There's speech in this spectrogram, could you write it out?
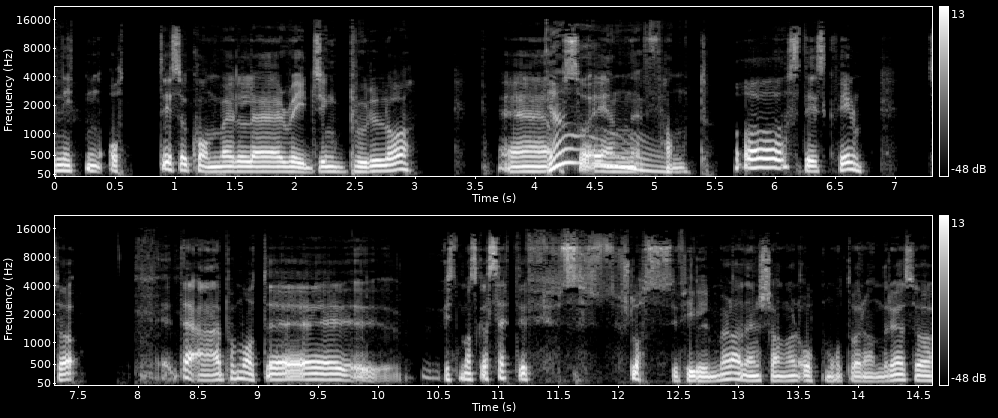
i 1980 så kom vel øh, Raging Bull òg. Eh, Ja. Også en fantastisk film. Så det er på en måte Hvis man skal sette slåssefilmer, da, den sjangeren, opp mot hverandre, så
